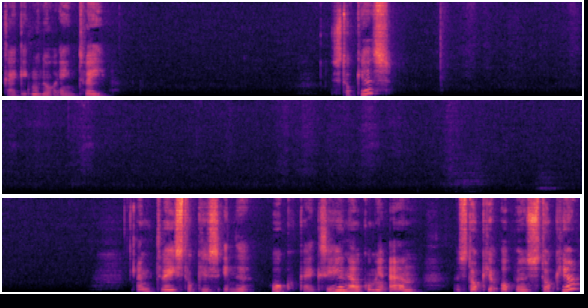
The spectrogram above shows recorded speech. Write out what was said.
kijk ik moet nog 1 2 stokjes. En twee stokjes in de hoek. Kijk zie je? Nou kom je aan een stokje op een stokje.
